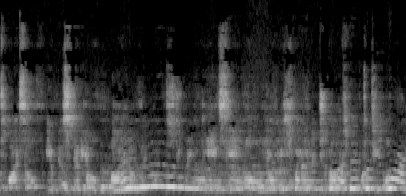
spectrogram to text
Talk myself in this video. I have a DC Yoga's fan 2021.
